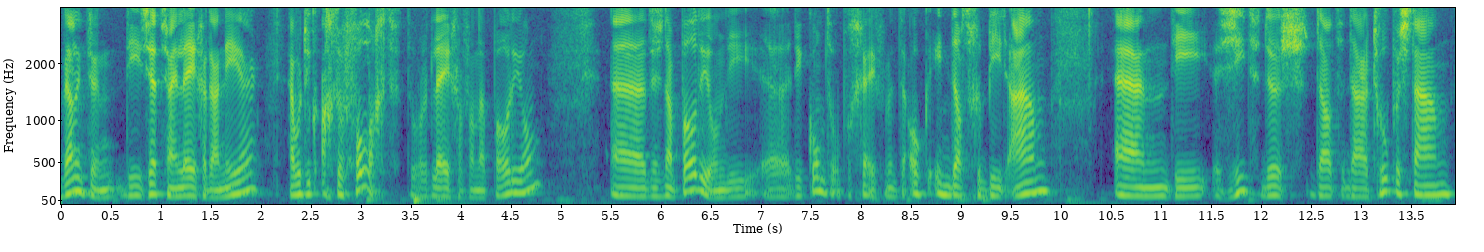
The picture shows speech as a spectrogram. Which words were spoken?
Wellington die zet zijn leger daar neer. Hij wordt natuurlijk achtervolgd door het leger van Napoleon. Uh, dus Napoleon die, uh, die komt op een gegeven moment ook in dat gebied aan. En die ziet dus dat daar troepen staan.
